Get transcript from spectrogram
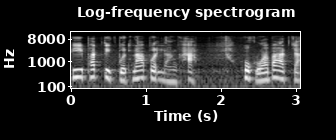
พี่พลาสติกเปิดหน้าเปิดหลังค่ะหกร้อยบาทจ้ะ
